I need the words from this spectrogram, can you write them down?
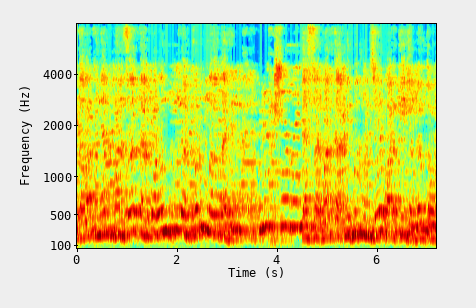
दवाखान्यात माणसं तडफडून तडफडून मरत आहेत. त्या सर्वात कारणीभूत म्हणजे वाढती जंगलतोड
